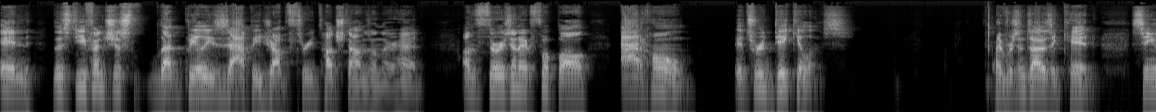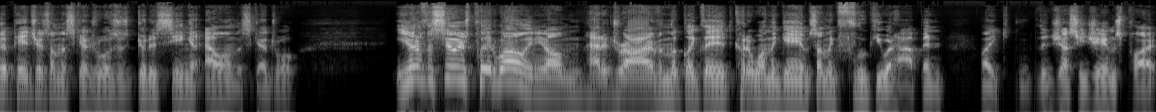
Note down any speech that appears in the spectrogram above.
And this defense just let Bailey Zappe drop three touchdowns on their head on Thursday Night Football at home. It's ridiculous. Ever since I was a kid, seeing the Patriots on the schedule is as good as seeing an L on the schedule. Even if the Steelers played well and, you know, had a drive and looked like they could have won the game, something fluky would happen, like the Jesse James play.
